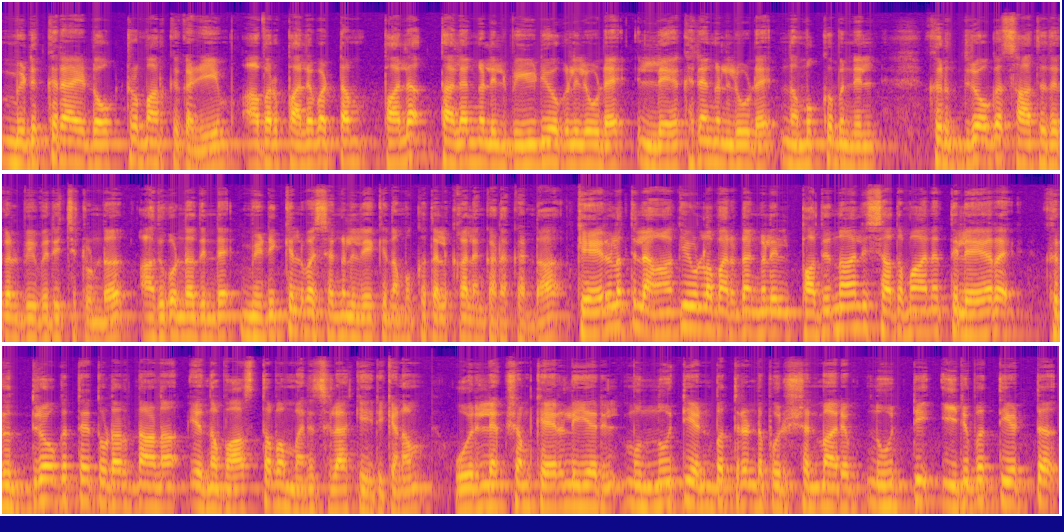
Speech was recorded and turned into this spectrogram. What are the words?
മിടുക്കരായ ഡോക്ടർമാർക്ക് കഴിയും. അവർ പലവട്ടം പല തലങ്ങളിൽ വീഡിയോകളിലൂടെ ലേഖനങ്ങളിലൂടെ നമുക്ക് മുന്നിൽ ഹൃദ്രോഗ സാധ്യതകൾ വിവരിച്ചിട്ടുണ്ട്. അതുകൊണ്ട് അതിന്റെ മെഡിക്കൽ വശങ്ങളിലേക്ക് നമുക്ക് തൽക്കാലം കടക്കണ്ട. കേരളത്തിൽ ആകെയുള്ള മരണങ്ങളിൽ പതിനാല് ശതമാനത്തിലേറെ ഹൃദ്രോഗത്തെ തുടർന്നാണ് എന്ന വാസ്തവം മനസ്സിലാക്കിയിരിക്കണം. ഒരു ലക്ഷം കേരളീയരിൽ മുന്നൂറ്റി എൺപത്തിരണ്ട് പുരുഷന്മാരും നൂറ്റി ഇരുപത്തിയെട്ട്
